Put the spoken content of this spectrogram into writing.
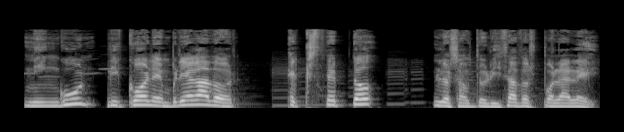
ningún licor embriagador excepto los autorizados por la ley.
